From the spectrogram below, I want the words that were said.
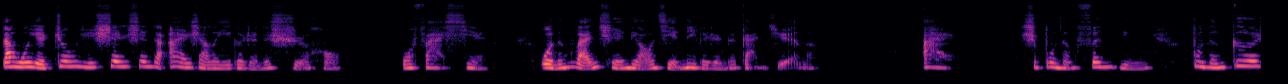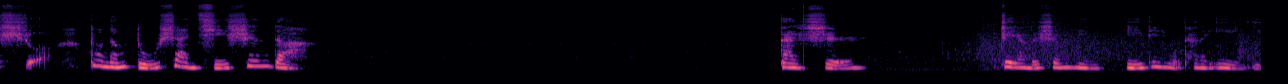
当我也终于深深的爱上了一个人的时候，我发现，我能完全了解那个人的感觉了。爱。是不能分离、不能割舍、不能独善其身的。但是，这样的生命一定有它的意义。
